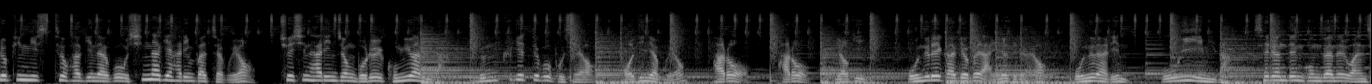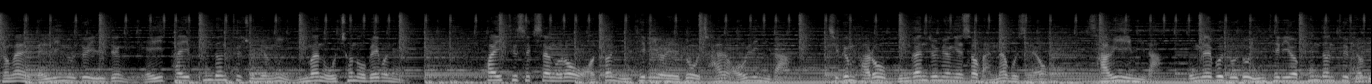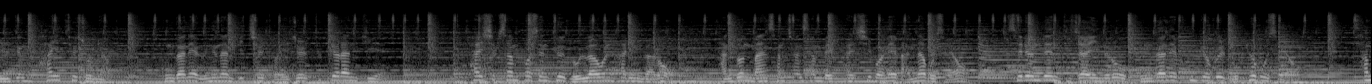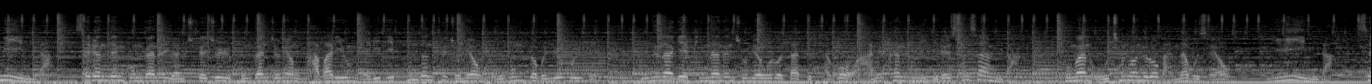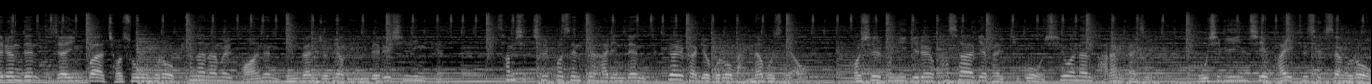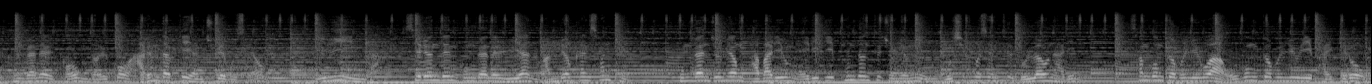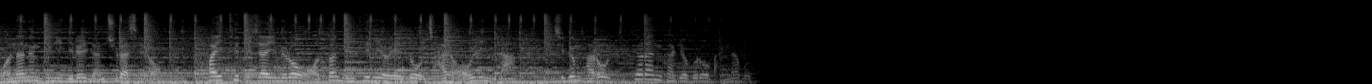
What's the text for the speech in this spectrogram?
쇼핑 리스트 확인하고 신나게 할인받자고요. 최신 할인 정보를 공유합니다. 눈 크게 뜨고 보세요. 어디냐고요? 바로 바로 여기. 오늘의 가격을 알려드려요. 오늘 할인 5위입니다. 세련된 공간을 완성할 멜리누드 1등 A타입 펜던트 조명이 25,500원에 화이트 색상으로 어떤 인테리어에도 잘 어울립니다. 지금 바로 공간 조명에서 만나보세요. 4위입니다. 옥내부 노도 인테리어 펜던트 벽 1등 화이트 조명. 공간에 은은한 빛을 더해줄 특별한 기회. 83% 놀라운 할인가로 단돈 13,380원에 만나보세요. 세련된 디자인으로 공간의 품격을 높여보세요. 3위입니다. 세련된 공간을 연출해줄 공간 조명 바바리움 LED 펜던트 조명 50W 골드. 은은하게 빛나는 조명으로 따뜻하고 아늑한 분위기를 선사합니다. 95,000원으로 만나보세요. 2위입니다. 세련된 디자인과 저소음으로 편안함을 더하는 공간 조명 엠베르 실링팬. 37% 할인된 특별 가격으로 만나보세요. 거실 분위기를 화사하게 밝히고 시원한 바람까지 52인치 화이트 색상으로 공간을 더욱 넓고 아름답게 연출해보세요. 1위입니다. 세련된 공간을 위한 완벽한 선택. 공간 조명 바바리움 LED 펜던트 조명이 50% 놀라운 할인. 30W와 50W 의 밝기로 원하는 분위기를 연출하세요. 화이트 디자인으로 어떤 인테리어에도 잘 어울립니다. 지금 바로 특별한 가격으로 만나보세요.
